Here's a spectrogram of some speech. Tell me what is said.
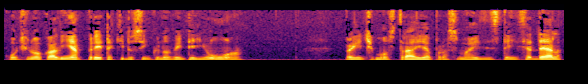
continua com a linha preta aqui do 5,91, para a gente mostrar aí a próxima resistência dela.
